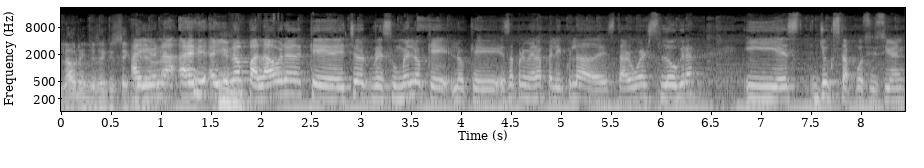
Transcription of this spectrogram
Lauren, yo sé que usted quiere Hay una, hay una palabra que de hecho resume lo que, lo que esa primera película de Star Wars logra y es juxtaposición.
